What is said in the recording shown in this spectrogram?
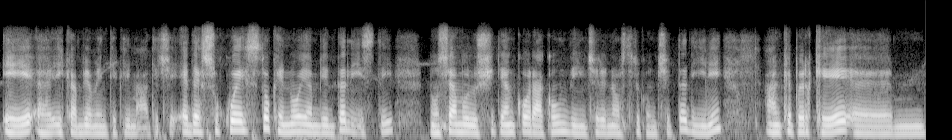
e uh, i cambiamenti climatici. Ed è su questo che noi ambientalisti non siamo riusciti ancora a convincere i nostri concittadini, anche perché ehm,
